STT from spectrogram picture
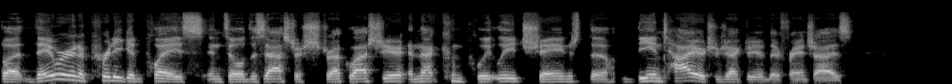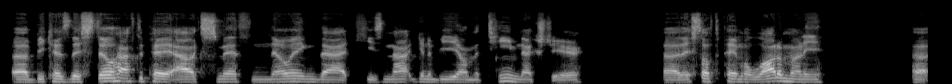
But they were in a pretty good place until disaster struck last year, and that completely changed the the entire trajectory of their franchise uh, because they still have to pay Alex Smith, knowing that he's not going to be on the team next year. Uh, they still have to pay him a lot of money. Uh,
